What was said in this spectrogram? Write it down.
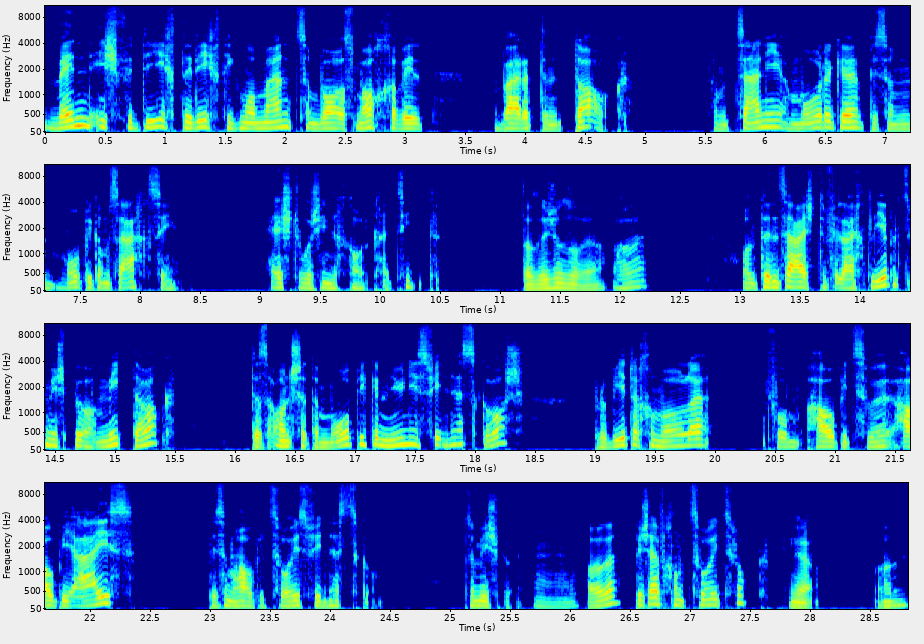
Wann ist für dich der richtige Moment, um was zu machen? Weil während dem Tag, vom 10 Uhr am Morgen bis am Abend um 6 Uhr, hast du wahrscheinlich gar keine Zeit. Das ist ja so, ja. Und dann sagst du vielleicht lieber zum Beispiel am Mittag, dass anstatt am Abend um 9 Uhr ins Fitness gehst, probier doch einmal vom halb, zwei, halb eins bis um halb zwei ins Fitness zu gehen. Zum Beispiel. Mhm. Oder? Bist einfach um zwei zurück. Ja. Oder?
